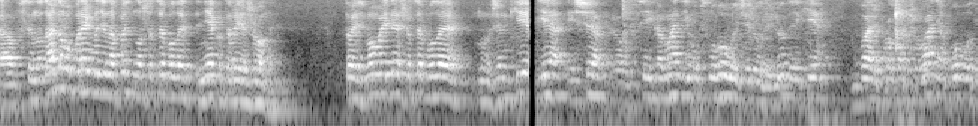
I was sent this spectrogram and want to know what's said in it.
В синодальному перекладі написано, що це були некоторі жони. Тобто мова йде, що це були ну, жінки. Є ще в цій команді обслуговуючі люди, люди, які дбають про харчування, побут,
